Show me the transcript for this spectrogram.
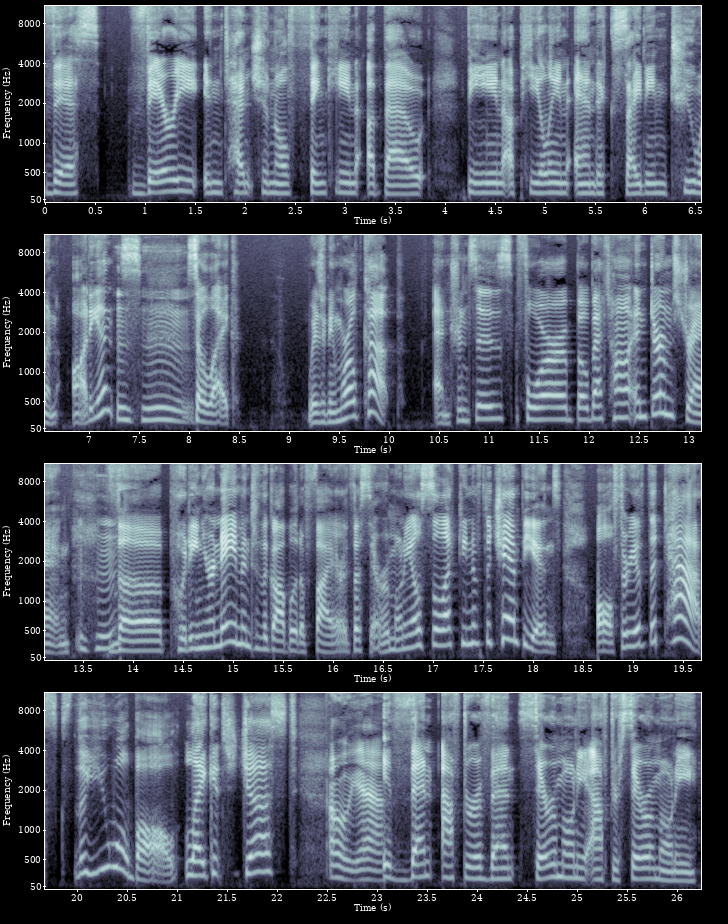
this very intentional thinking about being appealing and exciting to an audience. Mm-hmm. So, like, Wizarding World Cup, entrances for Beauxbatons and Durmstrang, mm-hmm. the putting your name into the Goblet of Fire, the ceremonial selecting of the champions, all three of the tasks, the Yule Ball. Like, it's just Oh, yeah. event after event, ceremony after ceremony,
